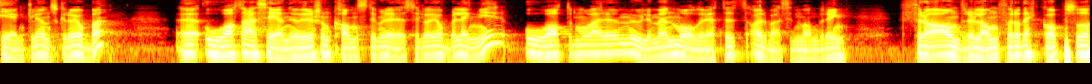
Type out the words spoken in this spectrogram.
egentlig ønsker å jobbe. Eh, og at det er seniorer som kan stimuleres til å jobbe lenger. Og at det må være mulig med en målrettet arbeidsinnvandring fra andre land for å dekke opp. Så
